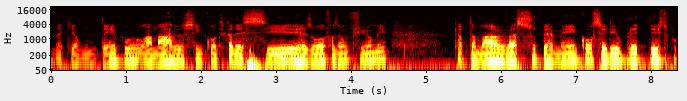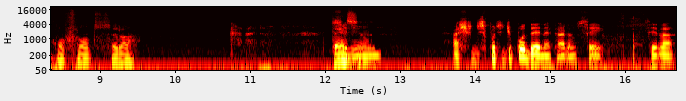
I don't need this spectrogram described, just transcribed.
daqui a algum tempo a Marvel se encontra com a DC e resolva fazer um filme Capitão Marvel vs Superman, qual seria o pretexto pro confronto, será? Tem seria um... Acho que disputa de poder, né, cara? Não sei. Sei lá.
